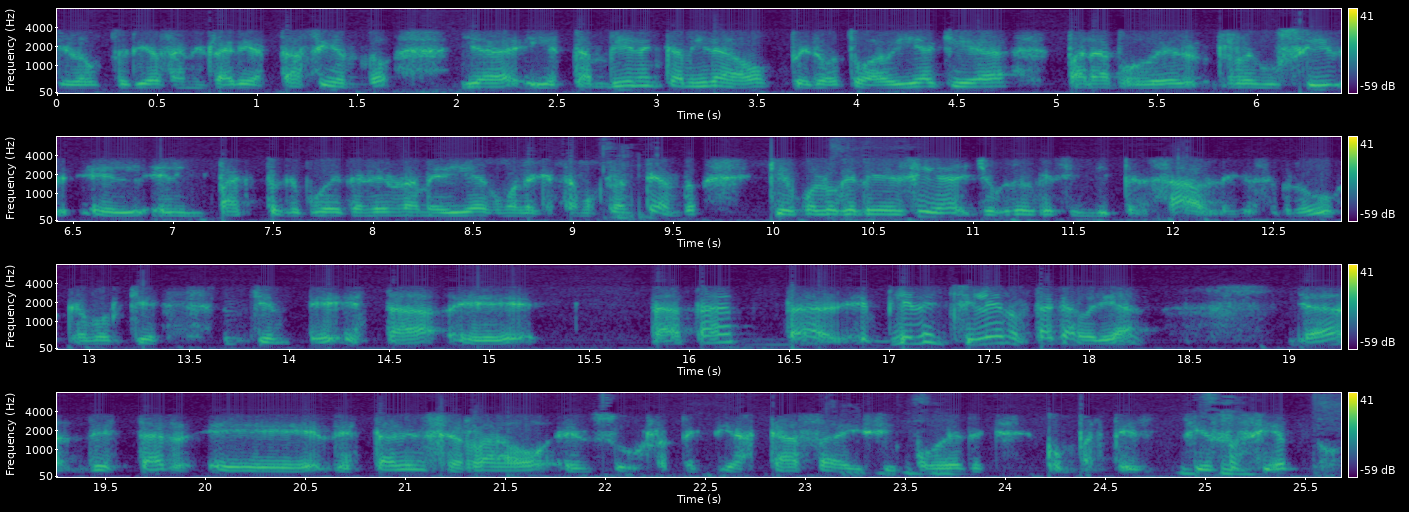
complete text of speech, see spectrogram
la autoridad sanitaria está haciendo ya y están bien encaminados, pero todavía queda para poder reducir el, el impacto que puede tener una medida como la que estamos planteando, que por lo que te decía, yo creo que es indispensable que se produzca, porque eh, está, eh, está, está, está, bien el chileno, está cabreado ya de estar eh, de estar encerrado en sus respectivas casas y sin poder compartir. Eso es cierto,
